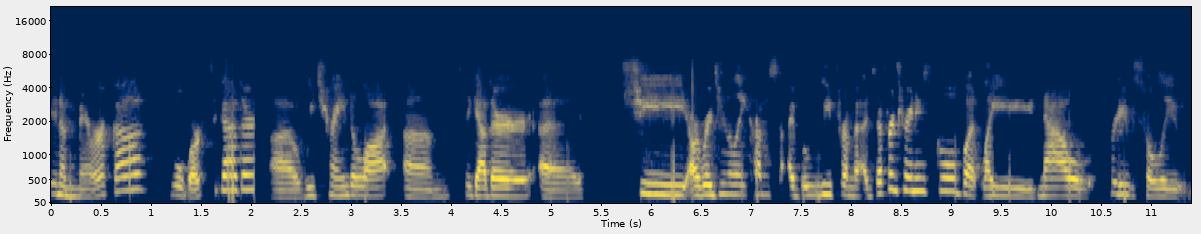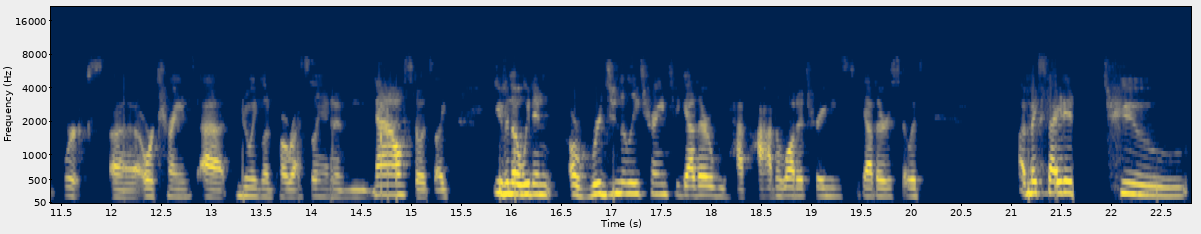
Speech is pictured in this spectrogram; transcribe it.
in America will work together. Uh, we trained a lot um, together. Uh, she originally comes, I believe, from a different training school, but like now pretty solely works uh, or trains at New England Pro Wrestling Academy now. So it's like, even though we didn't originally train together, we have had a lot of trainings together. So it's, I'm excited to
